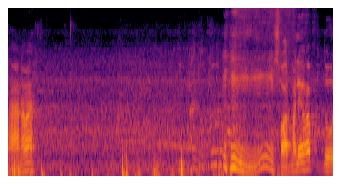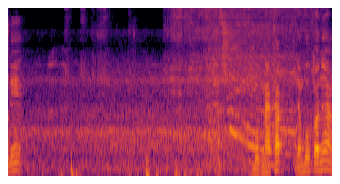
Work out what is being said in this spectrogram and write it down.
ผ่านนะมา E vai tocando อื้อหือสอดมาเร็วครับ ดูนี้ บุกนะครับ ยังบุกต่อเนื่อง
